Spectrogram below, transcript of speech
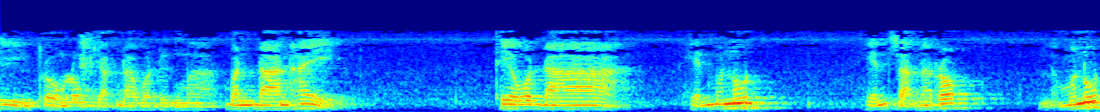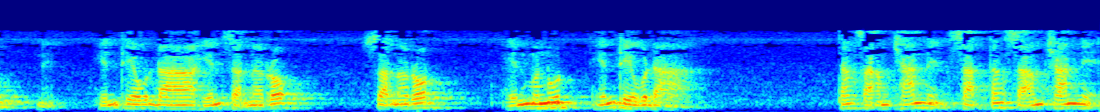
ที่พระองค์ลงจากดาวดึงมา บันดาลให้เทวดา เห็นมนุษย์ เห็นสัตว์นรกมนุษย์เนี่ยเห็นเทวดา เห็นสัตว์นรก สัตว์นรก เห็นมนุษย์ เห็นเทวดา ทั้งสามชั้นเนี่ยสัตว์ทั้งสามชั้นเนี่ย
